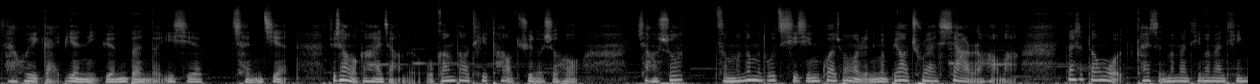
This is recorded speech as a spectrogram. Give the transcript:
才会改变你原本的一些。成见，就像我刚才讲的，我刚到 TikTok 去的时候，想说怎么那么多奇形怪状的人，你们不要出来吓人好吗？但是等我开始慢慢听，慢慢听，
